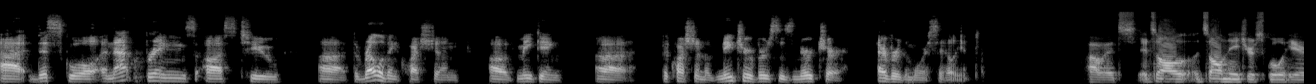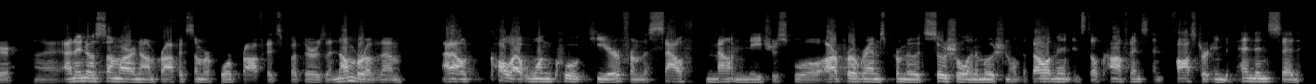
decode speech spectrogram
at this school. And that brings us to uh, the relevant question of making uh, the question of nature versus nurture ever the more salient. Wow, it's it's all it's all nature school here, uh, and I know some are nonprofits, some are for profits, but there's a number of them I'll call out one quote here from the South Mountain Nature School. Our programs promote social and emotional development, instill confidence, and foster independence, said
